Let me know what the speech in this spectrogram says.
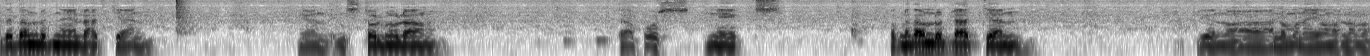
da-download na yan lahat yan. Yan install mo lang. Tapos next. Pag na-download lahat yan yun ah, ano mo na yung ano mo.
